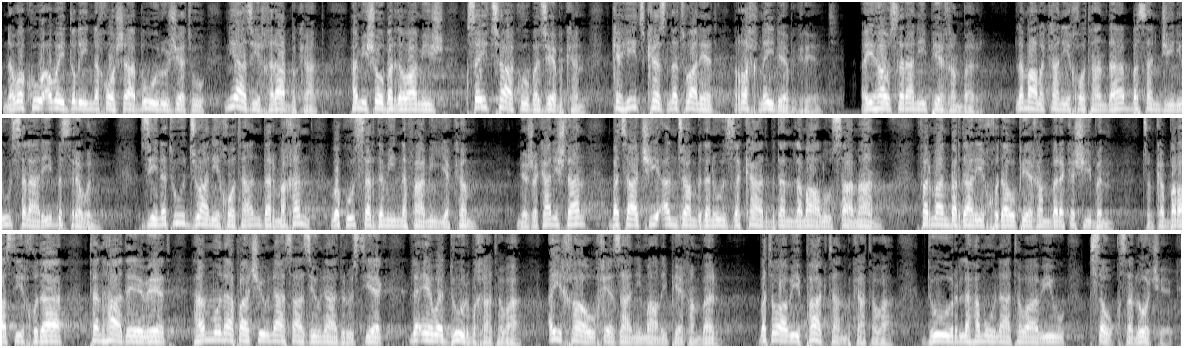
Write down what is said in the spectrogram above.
نەوەکو ئەوەی دڵی نەخۆشە بوروژێت و نیازی خراپ بکات هەمیشە و بەردەوامیش قسەی چاک و بەجێ بکەن کە هیچ کەس نەتوانێت ڕەخنەی لێ بگرێت. ئەی هاوسەرانی پێغەمبەر لە ماڵەکانی خۆتاندا بە سەنگینی و سەلاری بسرەون، زینەت و جوانی خۆتان دەرمەخەن وەکو سەردەمی نەفامی یەکەم، نوێژەکانیشتان بە چاکی ئەنجام بدەن و زەکات بدەن لە ماڵ و سامان، فەرمانبەرداری خودا و پێغەمبەرەکەشی بن، چونکە بەڕاستی خودا تەنها دەیەوێت هەموو ناپاکی و ناسازی و نادروستییەک لە ئێوە دوور بخاتەوە، ئەی خاو و خێزانی ماڵی پێغەمبەر. بەتەواوی پاکتان بکاتەوە دوور لە هەموو ناتەواوی و قسە و قسە لۆچێک.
